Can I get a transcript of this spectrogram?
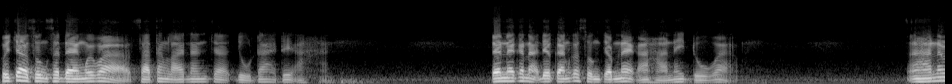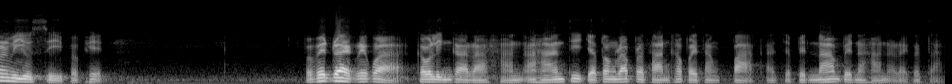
พระเจ้าทรงแสดงไว้ว่าสัตว์ทั้งหลายนั้นจะอยู่ได้ด้วยอาหาร แต่ในขณะเดียวกันก็ทรงจำแนกอาหารให้ดูว่า อาหารนั้นมันมีอยู่สี่ประเภท ประเภทแรกเรียกว่ากาลิงการอาหารอาหารที่จะต้องรับประทานเข้าไปทางปาก อาจจะเป็นน้ำเป็นอาหารอะไรก็ตาม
